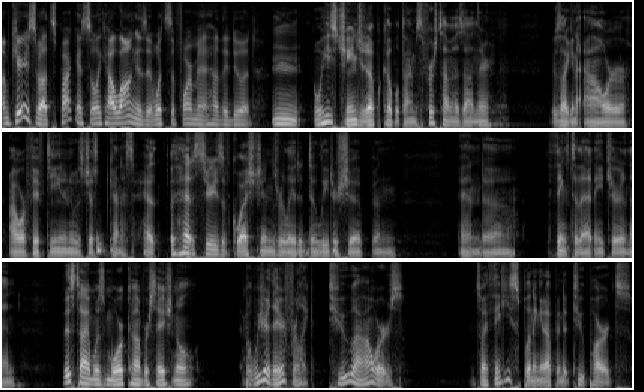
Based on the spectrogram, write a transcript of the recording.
I'm curious about this podcast. So, like, how long is it? What's the format? How they do it? Mm, well, he's changed it up a couple times. The first time I was on there, it was like an hour, hour fifteen, and it was just kind of had had a series of questions related to leadership and and uh, things to that nature. And then this time was more conversational, but we were there for like two hours, and so I think he's splitting it up into two parts.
